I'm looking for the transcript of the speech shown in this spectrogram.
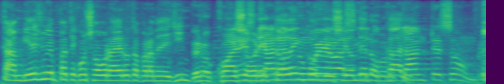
también es un empate con sabor a derrota para Medellín. Pero ¿cuáles sobre caras todo en nuevas condición de local. importantes, hombre?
